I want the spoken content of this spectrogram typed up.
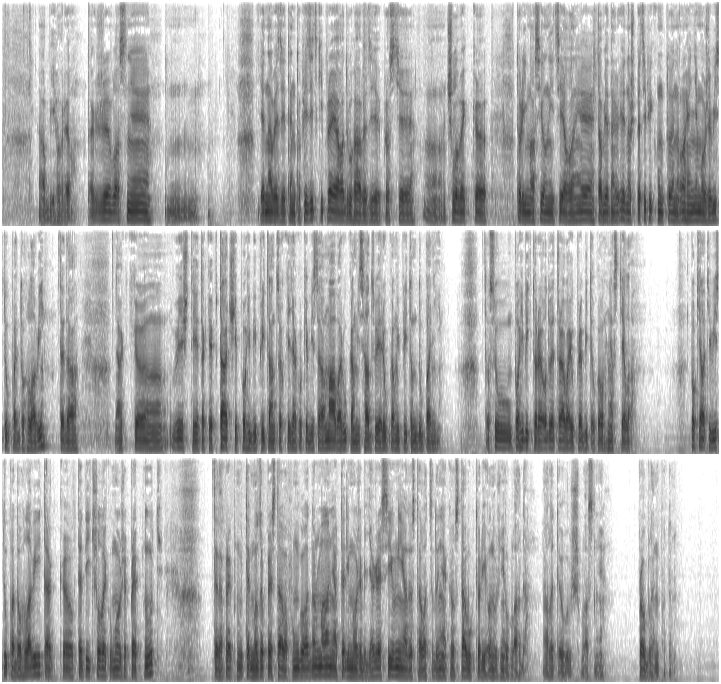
aby horel. Takže vlastne um, jedna vec je tento fyzický prejav a druhá vec je proste uh, človek, ktorý má silný cieľ, ale je tam jedno, jedno špecifikum, to ten oheň nemôže vystúpať do hlavy, teda ak uh, vieš tie také vtáčie pohyby pri tancoch, keď ako keby sa máva rukami, shadzuje rukami pri tom dupaní. To sú pohyby, ktoré odvetrávajú prebytok ohňa z tela. Pokiaľ ti vystúpa do hlavy, tak e, vtedy človeku môže prepnúť, teda prepnúť, ten mozog prestáva fungovať normálne a vtedy môže byť agresívny a dostávať sa do nejakého stavu, ktorý on už neovláda. Ale to je už vlastne problém potom.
